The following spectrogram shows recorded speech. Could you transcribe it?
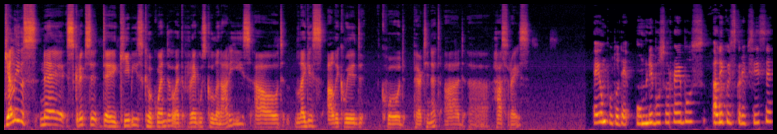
Gellius ne scripsit de cibis coquendo et rebus culinariis aut legis aliquid quod pertinet ad uh, has res eum puto de omnibus rebus, aliquid scripsisse,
